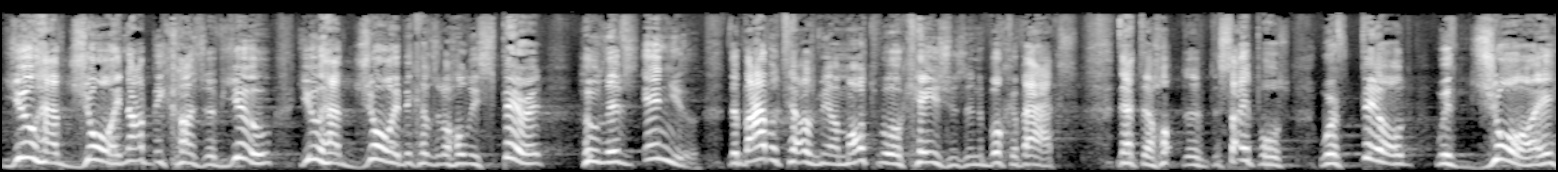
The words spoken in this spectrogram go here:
you have joy not because of you, you have joy because of the Holy Spirit who lives in you. The Bible tells me on multiple occasions in the book of Acts that the, the disciples were filled with joy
